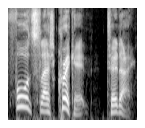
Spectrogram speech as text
forward slash cricket today.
